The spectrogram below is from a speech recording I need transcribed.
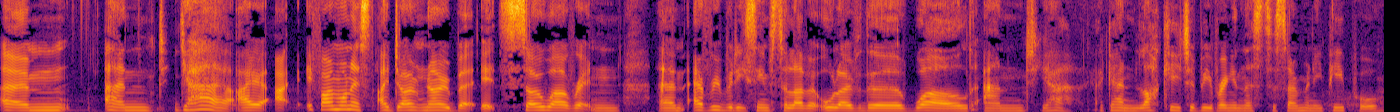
Um, and yeah, I, I, if I'm honest, I don't know, but it's so well written. Um, everybody seems to love it all over the world. And yeah, again, lucky to be bringing this to so many people.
